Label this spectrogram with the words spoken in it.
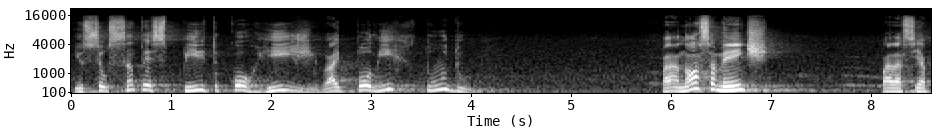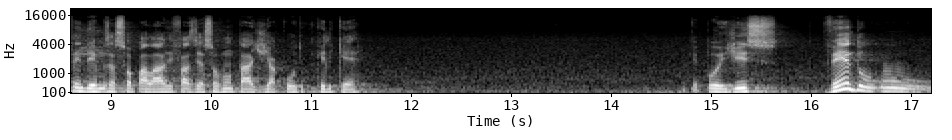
e o seu Santo Espírito corrige, vai polir tudo para a nossa mente, para assim aprendermos a Sua palavra e fazer a Sua vontade de acordo com o que Ele quer. Depois disso, vendo o,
